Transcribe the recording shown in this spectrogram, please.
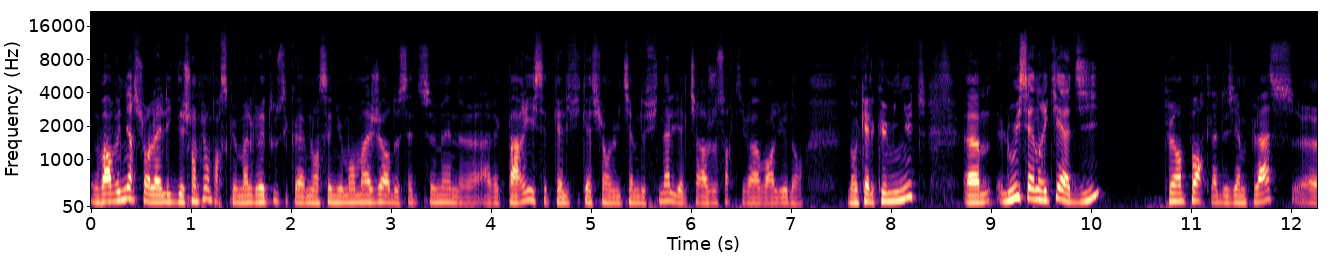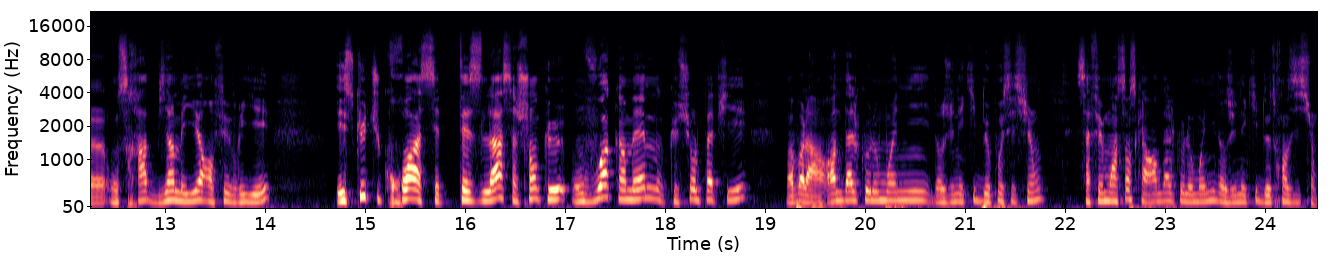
on va revenir sur la Ligue des Champions parce que malgré tout, c'est quand même l'enseignement majeur de cette semaine euh, avec Paris, cette qualification en huitième de finale. Il y a le tirage au sort qui va avoir lieu dans, dans quelques minutes. Euh, Enrique a dit, peu importe la deuxième place, on sera bien meilleur en février. Est-ce que tu crois à cette thèse-là, sachant que on voit quand même que sur le papier, bah voilà, un Randall Colomwani dans une équipe de possession, ça fait moins sens qu'un Randall Colomwani dans une équipe de transition.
